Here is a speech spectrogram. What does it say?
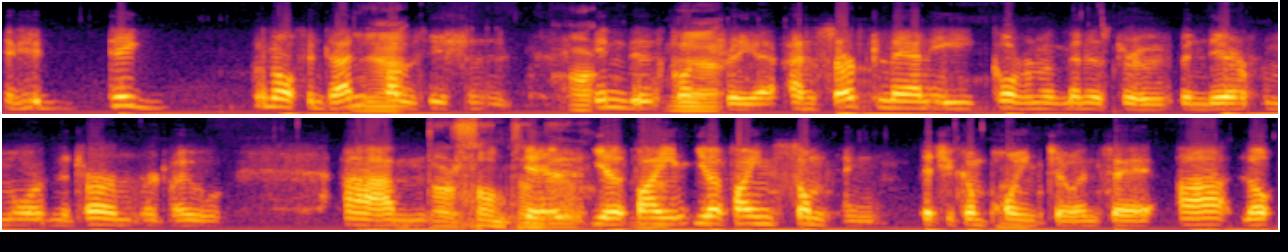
if you dig enough into any Yeah. politician Or- in this yeah. country, and certainly any government minister who's been there for more than a term or two, um, There's something you'll, you'll find you'll find something that you can point to and say, ah, look,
